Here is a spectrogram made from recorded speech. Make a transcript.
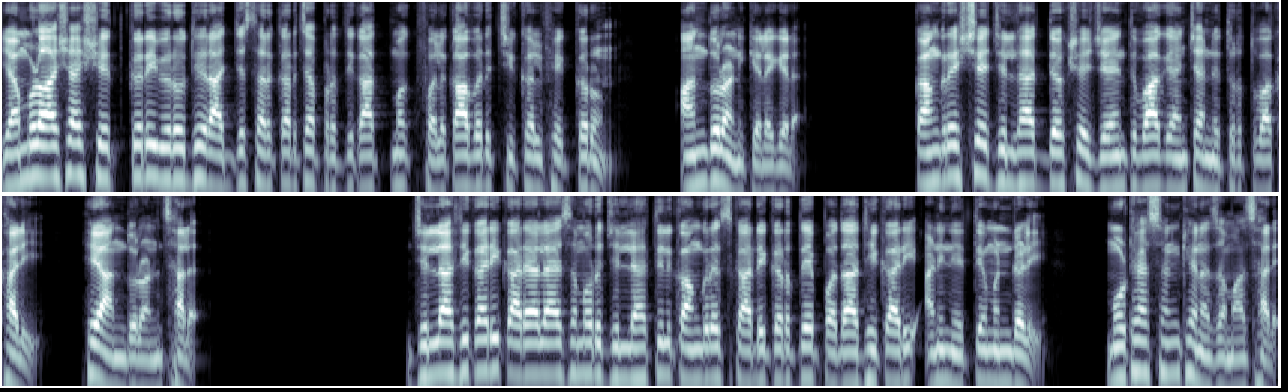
यामुळं अशा शेतकरी विरोधी राज्य सरकारच्या प्रतिकात्मक फलकावर चिखलफेक करून आंदोलन केलं गेलं. काँग्रेसचे जिल्हाध्यक्ष जयंत वाघ यांच्या नेतृत्वाखाली हे आंदोलन झालं. जिल्हाधिकारी कार्यालयासमोर जिल्ह्यातील काँग्रेस कार्यकर्ते पदाधिकारी आणि नेतेमंडळी मोठ्या संख्येनं जमा झाले.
